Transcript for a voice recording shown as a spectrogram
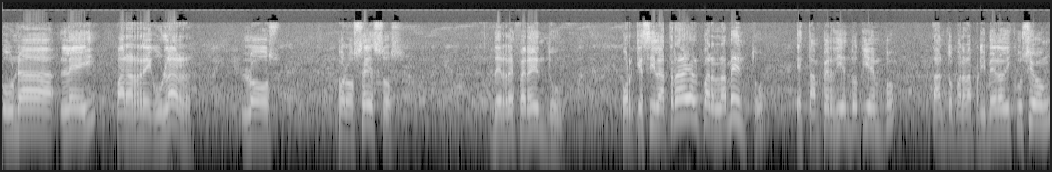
una ley para regular los procesos de referéndum porque si la trae al Parlamento, están perdiendo tiempo, tanto para la primera discusión,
